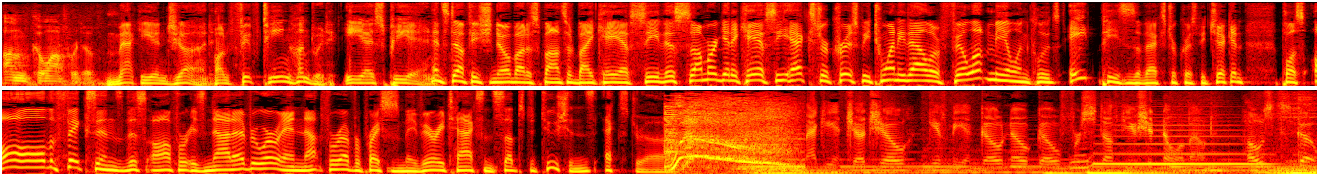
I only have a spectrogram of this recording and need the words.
uncooperative. Mackey and Judd on 1500 ESPN. And stuff you should know about is sponsored by KFC. This summer, get a KFC Extra Crispy $20 fill up meal. Includes eight pieces of extra crispy chicken, plus all the fixins. This offer is not everywhere and not forever. Prices may vary, tax and substitutions extra. Mackey and Judd Show, give me a go, no go for stuff you should know about. Hosts, go.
